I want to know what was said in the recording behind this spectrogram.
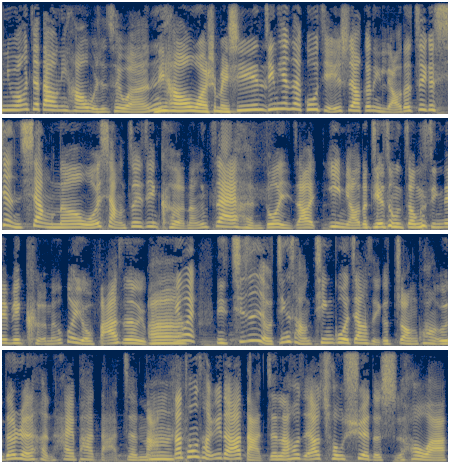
女王驾到！你好，我是翠文。你好，我是美心。今天在姑姐医师要跟你聊的这个现象呢，我想最近可能在很多你知道疫苗的接种中心那边可能会有发生，因为你其实有经常听过这样子一个状况，有的人很害怕打针嘛。那通常遇到要打针啦，或者要抽血的时候啊，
